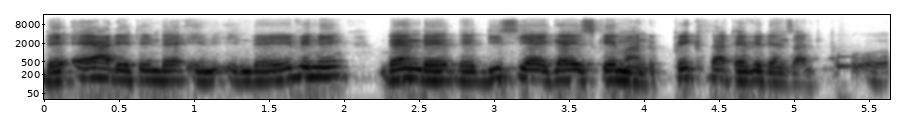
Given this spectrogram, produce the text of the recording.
They aired it in the, in, in the evening. Then the, the DCI guys came and picked that evidence and uh,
